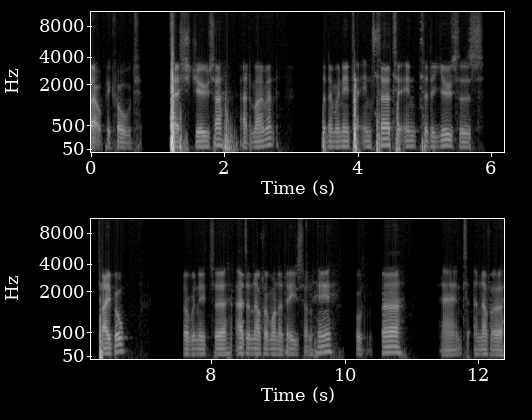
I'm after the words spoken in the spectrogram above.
that will be called test user at the moment so then we need to insert it into the users table so we need to add another one of these on here called refer and another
